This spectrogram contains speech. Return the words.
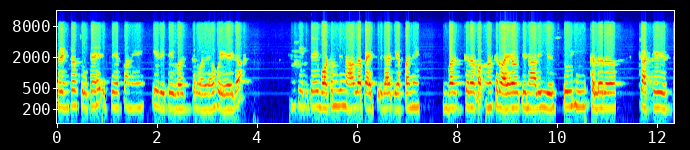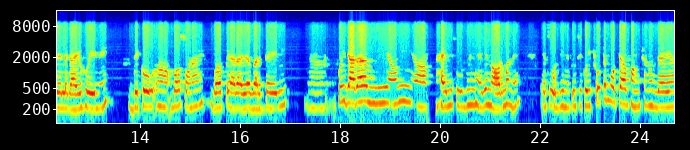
ਪ੍ਰਿੰਟਰ ਸੂਟ ਹੈ ਇਸ ਤੇ ਆਪਾਂ ਨੇ ਘੇਰੇ ਤੇ ਵਰਕ ਕਰਵਾਇਆ ਹੋਇਆ ਹੈਗਾ। ਘੇਰੇ ਤੇ ਬਾਟਮ ਦੇ ਨਾਲ ਦਾ ਪੈਚ ਲਗਾ ਕੇ ਆਪਾਂ ਨੇ ਵਰਕ ਕਰਵਾਇਆ ਤੇ ਨਾਲ ਹੀ ਇਸ ਤੋਂ ਹੀ ਕਲਰ ਚੱਕ ਕੇ ਇਸ ਤੇ ਲਗਾਏ ਹੋਏ ਨੇ। ਦੇਖੋ ਬਹੁਤ ਸੋਹਣਾ ਹੈ, ਬਹੁਤ ਪਿਆਰਾ ਜਿਹਾ ਵਰਕ ਹੈ ਇਹ ਵੀ। ਕੋਈ ਜ਼ਿਆਦਾ ਨਹੀਂ ਆਉਣੀ ਹੈਵੀ ਸੂਟ ਨਹੀਂ ਹੈਗੇ ਨਾਰਮਲ ਨੇ ਇਹ ਸੂਟ ਜਿਵੇਂ ਤੁਸੀਂ ਕੋਈ ਛੋਟਾ ਮੋਟਾ ਫੰਕਸ਼ਨ ਹੁੰਦਾ ਹੈ,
